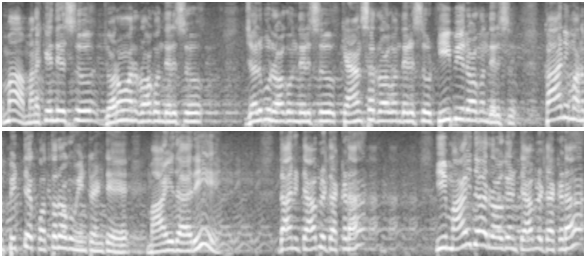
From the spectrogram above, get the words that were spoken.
అమ్మా మనకేం తెలుసు? జ్వరం అనే రోగం తెలుసు? జలుబు రోగం తెలుసు క్యాన్సర్ రోగం తెలుసు టీబీ రోగం తెలుసు. కానీ మనం పెట్టే కొత్త రోగం ఏంటంటే మాయదారి. దాని ట్యాబ్లెట్ ఎక్కడా? ఈ మాయదారి రోగం ట్యాబ్లెట్ ఎక్కడా?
